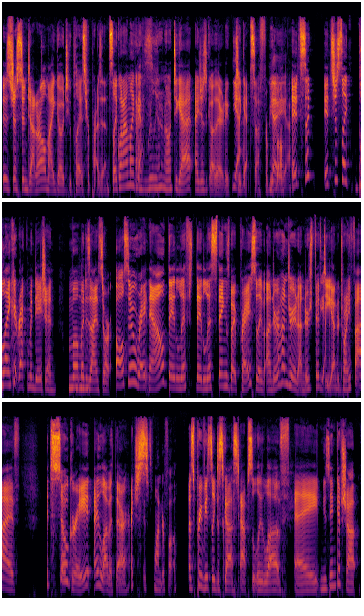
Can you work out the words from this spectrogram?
is just in general my go to place for presents. Like when I'm like, Yes. I really don't know what to get, I just go there to, Yeah. to get stuff for people. yeah, yeah. It's like it's just like blanket recommendation. MoMA Mhm. Design Store. Also, right now they lift they list things by price, so they've under 100, under 50, under 25. It's so great. I love it there. I just, It's wonderful. as previously discussed, absolutely love a museum gift shop.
